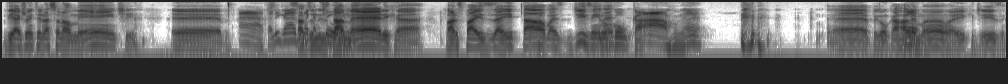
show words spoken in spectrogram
viajou internacionalmente. é, Ah, tá ligado, Estados né, Unidos cachorro? da América, vários países aí e tal, mas dizem, né? Trocou o carro, né? É, pegou um carro Mano. alemão aí que dizem.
